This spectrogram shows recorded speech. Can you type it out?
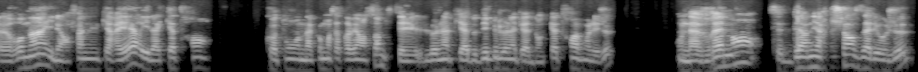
euh, Romain, il est en fin de carrière, il a 4 ans. Quand on a commencé à travailler ensemble, c'était l'Olympiade, au début de l'Olympiade, donc 4 ans avant les Jeux. On a vraiment cette dernière chance d'aller aux Jeux,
